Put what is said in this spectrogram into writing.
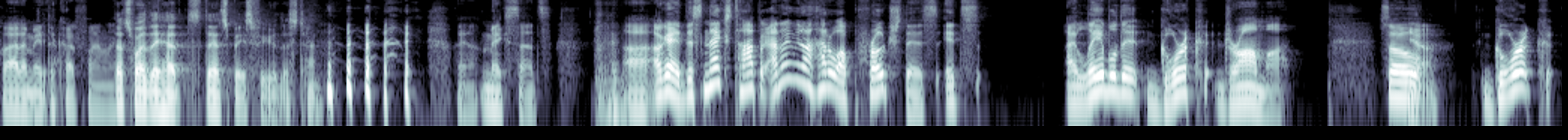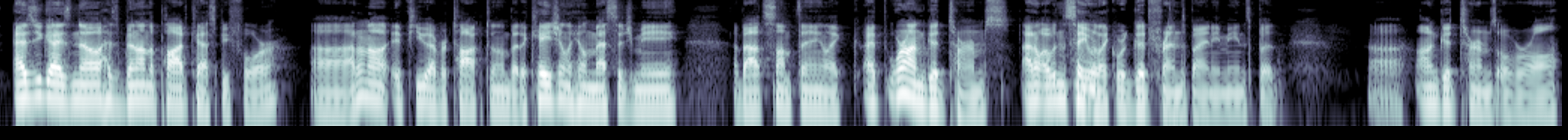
Glad I made the cut finally. That's why they had they had space for you this time. yeah, makes sense. Uh, okay, this next topic, I don't even know how to approach this. It's I labeled it Gorgc drama. So yeah. Gorgc, as you guys know, has been on the podcast before. Uh, I don't know if you ever talked to him, but occasionally he'll message me about something. Like I, we're on good terms. I don't. I wouldn't say we're Mhm. like we're good friends by any means, but uh, on good terms overall.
